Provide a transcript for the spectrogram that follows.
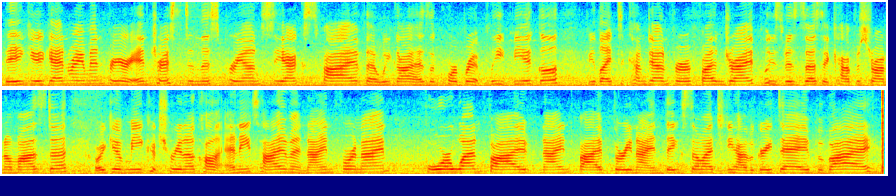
Thank you again, Raymond, for your interest in this pre-owned CX-5 that we got as a corporate fleet vehicle. If you'd like to come down for a fun drive, please visit us at Capistrano Mazda or give me, Katrina, a call anytime at 949 415 9539. Thanks so much and you have a great day. Bye-bye.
